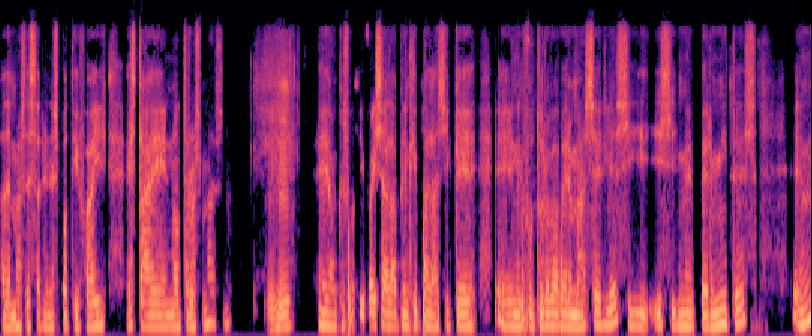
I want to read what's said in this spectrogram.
además de estar en Spotify, está en otros más, ¿no? Eh, aunque Spotify sea la principal, así que eh, en el futuro va a haber más series y, y si me permites, em,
